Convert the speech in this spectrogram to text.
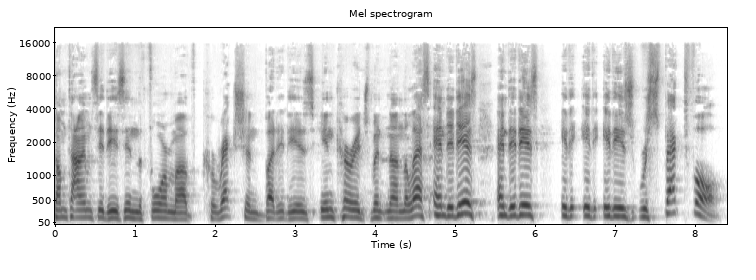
Sometimes it is in the form of correction, but it is encouragement nonetheless. And it is, and it is, it, it, it is respectful.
